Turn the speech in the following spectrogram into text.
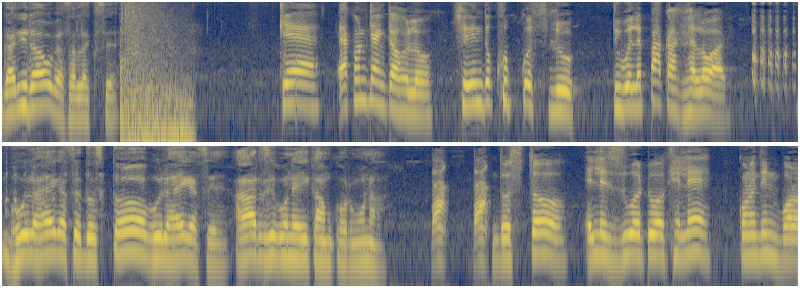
গাড়িটাও বেচা লাগছে। কে? এখন ক্যাঙ্কা হলো? সেদিন তো খুব করছিলু তুই বলে পাকা খেলোয়াড়। ভুল হয়ে গেছে দোস্ত ভুল হয়ে গেছে। আর জীবনে এই কাম করব না। দোস্ত এলে জুয়া টুয়া খেলে কোনোদিন বড়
